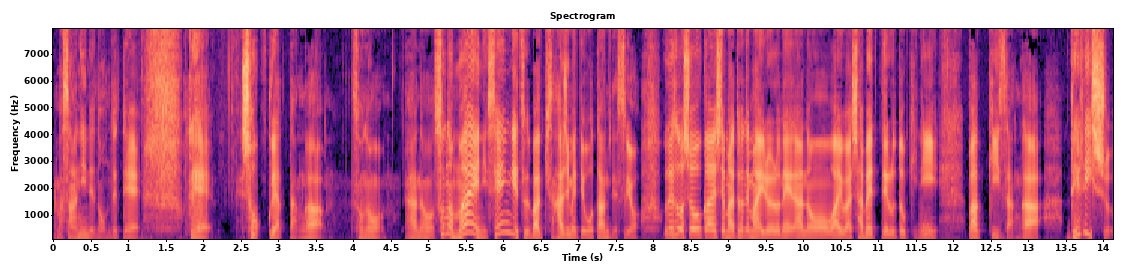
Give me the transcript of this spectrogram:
まあ、3人で飲んでて、で、ショックやったんが、その、あの、その前に先月バッキーさん初めて会うたんですよ。で、そう紹介してもらって、ほんでまあいろいろね、あの、ワイワイ喋ってる時に、バッキーさんが、デリッシュ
